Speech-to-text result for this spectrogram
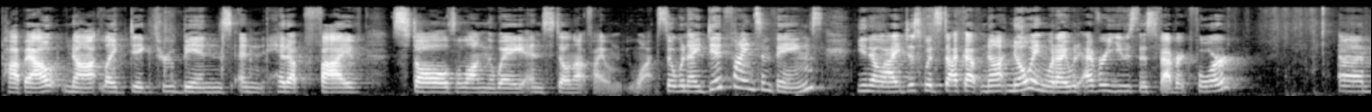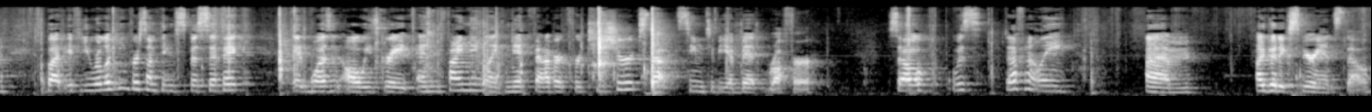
pop out, not like dig through bins and hit up five stalls along the way and still not find what you want. So when I did find some things, you know, I just would stock up not knowing what I would ever use this fabric for. Um, but if you were looking for something specific, it wasn't always great. And finding like knit fabric for t-shirts, that seemed to be a bit rougher. So it was definitely um, a good experience though.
